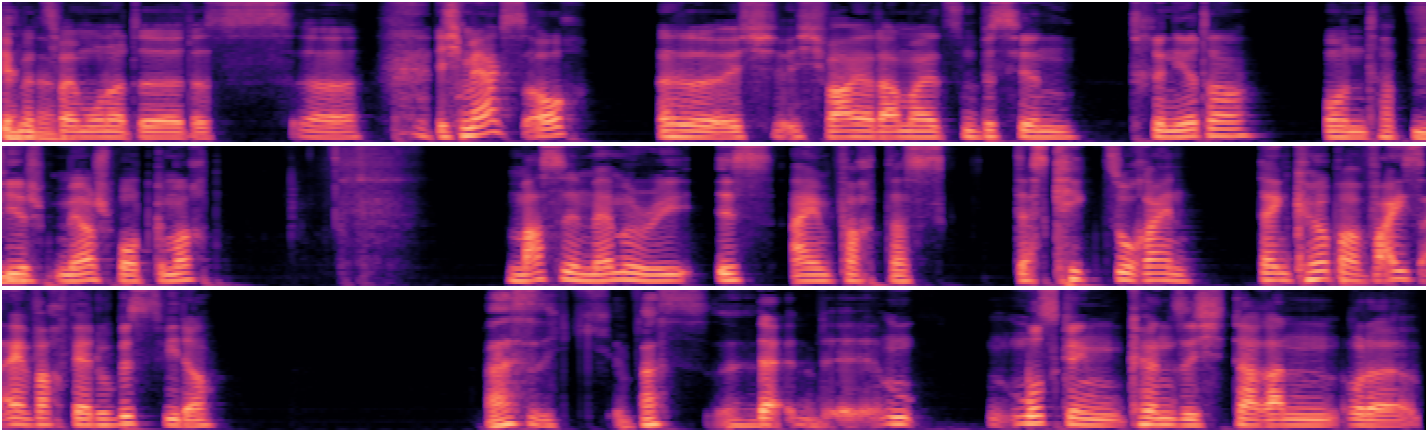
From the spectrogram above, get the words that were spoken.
gib mir zwei Monate. Das, äh, ich merke es auch. Also ich, ich war ja damals ein bisschen trainierter und habe viel hm. mehr Sport gemacht. Muscle Memory ist einfach das, das kickt so rein. Dein Körper weiß einfach, wer du bist wieder. Was? Ich, was? Äh, da, äh, Muskeln können sich daran oder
